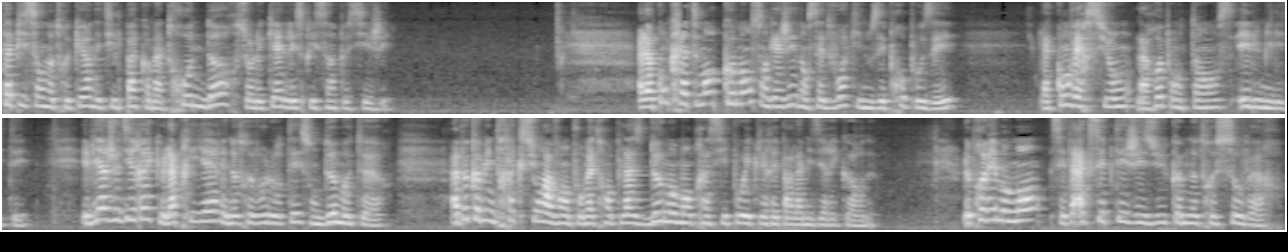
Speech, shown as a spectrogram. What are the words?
tapissant notre cœur, n'est-il pas comme un trône d'or sur lequel l'Esprit Saint peut siéger? Alors concrètement, comment s'engager dans cette voie qui nous est proposée? La conversion, la repentance et l'humilité. Eh bien, je dirais que la prière et notre volonté sont deux moteurs, un peu comme une traction avant pour mettre en place deux moments principaux éclairés par la miséricorde. Le premier moment, c'est accepter Jésus comme notre Sauveur.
